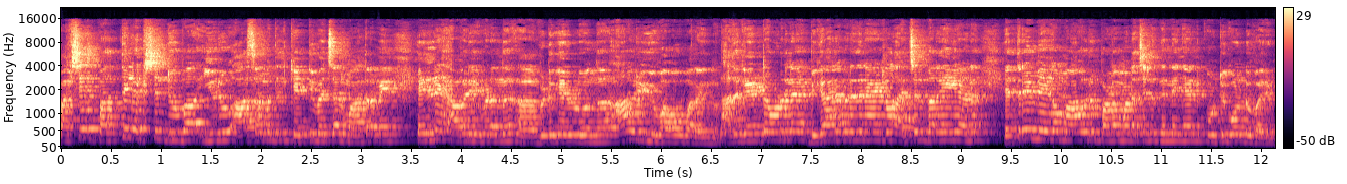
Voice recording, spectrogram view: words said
പക്ഷേ പത്ത് ലക്ഷം രൂപ ഈ ഒരു ആശ്രമത്തിൽ കെട്ടിവെച്ചാൽ മാത്രമേ എന്നെ അവരെ ഇവിടെ നിന്ന് വിടുകയുള്ളൂ എന്ന് ആ ഒരു യുവാവ് പറയുന്നു അത് കേട്ട ഉടനെ വികാരപരിതനായിട്ടുള്ള അച്ഛൻ പറയുകയാണ് എത്രയും വേഗം ആ ഒരു പണം അടച്ചിട്ട് തന്നെ ഞാൻ കൂട്ടിക്കൊണ്ട് വരും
